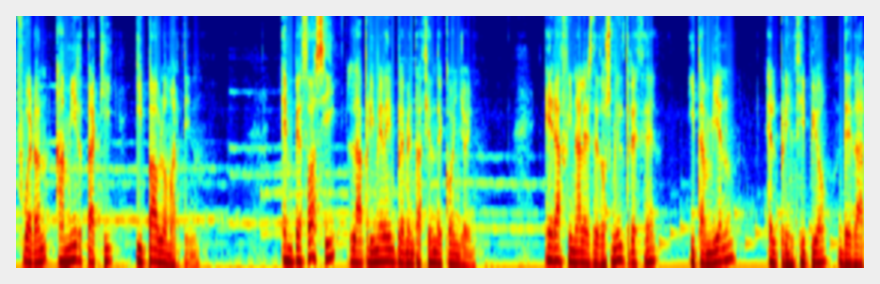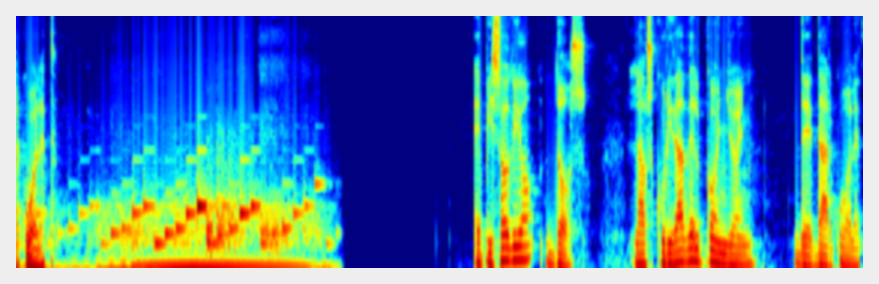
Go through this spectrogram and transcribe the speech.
fueron Amir Taki y Pablo Martín. Empezó así la primera implementación de CoinJoin. Era finales de 2013 y también el principio de Dark Wallet. Episodio 2. La oscuridad del CoinJoin de Dark Wallet.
